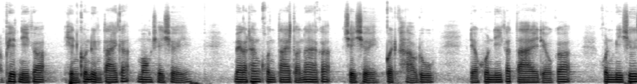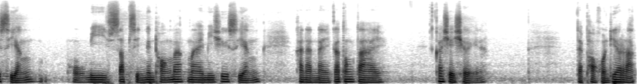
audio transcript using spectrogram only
ประเภทนี้ก็เห็นคนอื่นตายก็มองเฉยๆ แม้กระทั่งคนตายต่อหน้าก็เฉยๆ เปิดข่าวดู เดี๋ยวคนนี้ก็ตาย เดี๋ยวก็คนมีชื่อเสียงโหมีทรัพย์สินเงินทองมากมาย มีชื่อเสียง ขนาดไหนก็ต้องตาย ก็เฉยๆนะ แต่พอคนที่รัก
